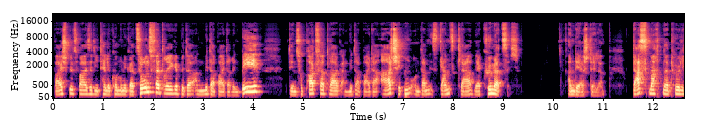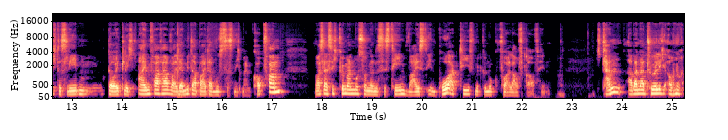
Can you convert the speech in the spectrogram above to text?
beispielsweise die Telekommunikationsverträge bitte an Mitarbeiterin B den Supportvertrag an Mitarbeiter A schicken und dann ist ganz klar, wer kümmert sich an der Stelle. Das macht natürlich das Leben deutlich einfacher, weil der Mitarbeiter muss das nicht mehr im Kopf haben, was er sich kümmern muss, sondern das System weist ihn proaktiv mit genug Vorlauf drauf hin. Ich kann aber natürlich auch noch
